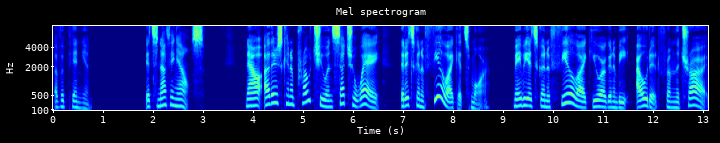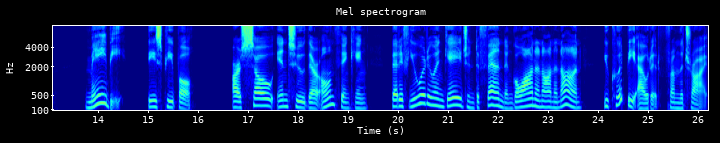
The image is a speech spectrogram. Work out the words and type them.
of opinion. It's nothing else. Now, others can approach you in such a way that it's going to feel like it's more. Maybe it's going to feel like you are going to be outed from the tribe. Maybe these people are so into their own thinking that if you were to engage and defend and go on and on and on, you could be outed from the tribe.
